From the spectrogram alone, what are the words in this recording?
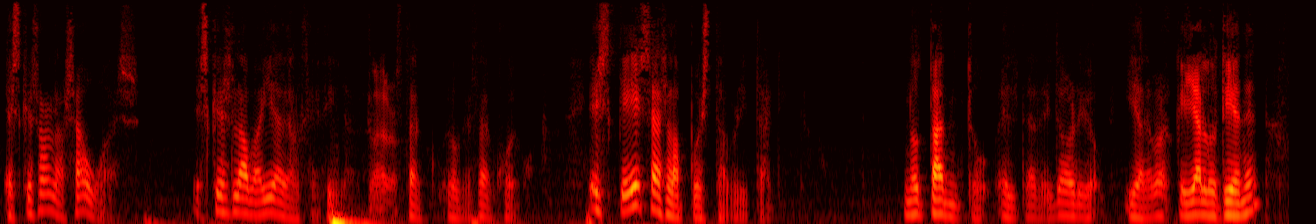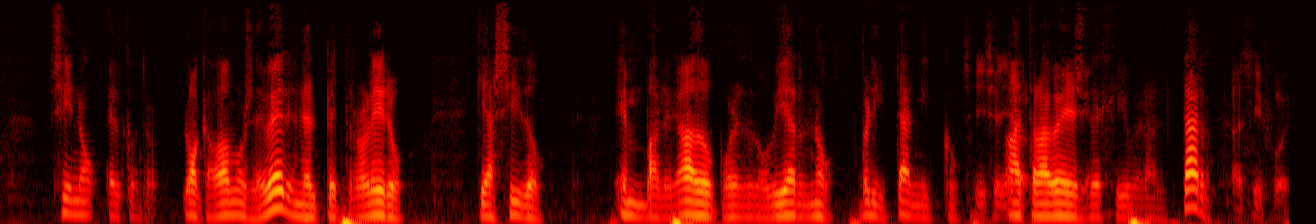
es que son las aguas, es que es la bahía de Algeciras claro. lo que está en juego. Es que esa es la apuesta británica. No tanto el territorio, y además que ya lo tienen, sino el control. Lo acabamos de ver en el petrolero que ha sido embargado por el gobierno británico a través de Gibraltar. Así fue.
